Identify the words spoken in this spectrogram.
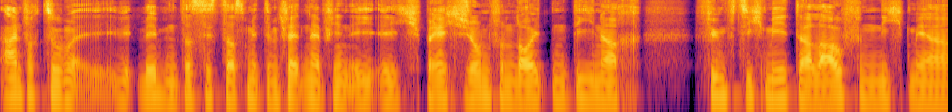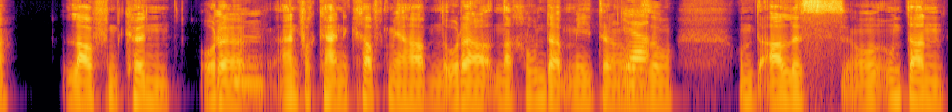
einfach zu eben, das ist das mit dem Fettnäpfchen. Ich, ich spreche schon von Leuten, die nach 50 Meter laufen nicht mehr laufen können oder mhm. einfach keine Kraft mehr haben oder nach 100 Metern ja. oder so und alles und dann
